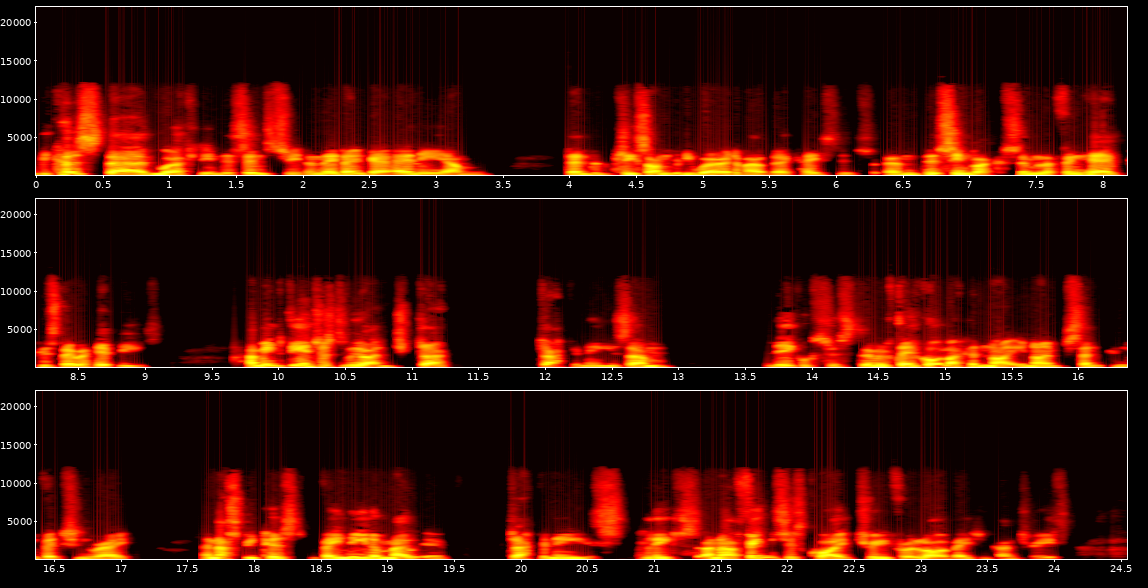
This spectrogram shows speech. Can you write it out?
because they're working in this industry then they don't get any um then the police aren't really worried about their cases. And it seemed like a similar thing here because they were hippies. I mean the interesting thing about ja- japanese um legal system if they've got like a 99% conviction rate. And that's because they need a motive. Japanese police and i think this is quite true for a lot of asian countries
